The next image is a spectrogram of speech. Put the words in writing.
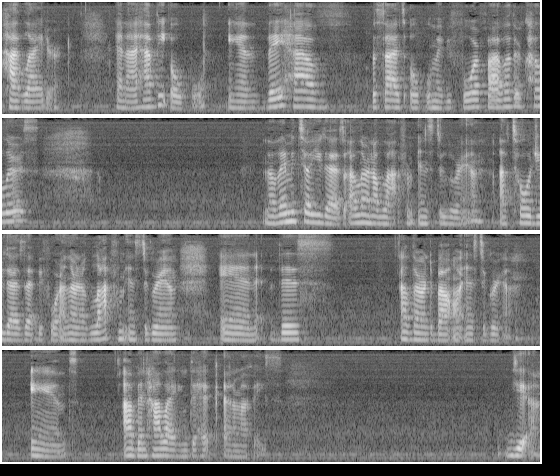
highlighter. And I have the opal and they have besides opal maybe four or five other colors now let me tell you guys I learned a lot from Instagram. I've told you guys that before. I learned a lot from Instagram and this I learned about on Instagram. And I've been highlighting the heck out of my face. Yeah.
